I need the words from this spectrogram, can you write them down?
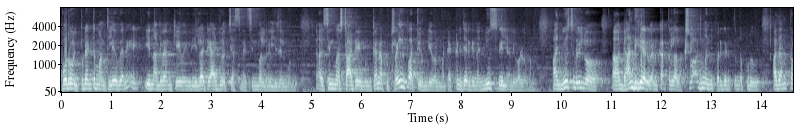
పూర్వం ఇప్పుడంటే మనకు లేవు కానీ ఈ నగరానికి ఏమైంది? ఇలాంటి యాడ్లు వచ్చేస్తున్నాయి సినిమాలు రిలీజ్ అయ్యే ముందు సినిమా స్టార్ట్ అయ్యే ముందు. కానీ అప్పుడు ట్రయల్ పార్టీలు ఉండేవి అనమాట ఎక్కడ జరిగిన న్యూస్ రీల్ అనేవాళ్ళు మనం. ఆ న్యూస్ రీల్లో గాంధీ గారు వెనకాతల లక్షలాది మంది పరిగెడుతున్నప్పుడు అదంతా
